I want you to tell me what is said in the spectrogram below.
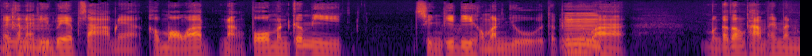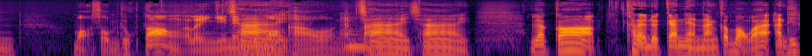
ในขณะที่เวฟสามเนี่ยเขามองว่าหนังโป๊มันก็มีสิ่งที่ดีของมันอยู่ แต่เพียงแต่อืมว่า มันก็ต้องทำให้มัน เหมาะสมถูกต้องอะไรอย่างนี้ในใช่มุมมองเขาอย่างนั้นปะใช่ใช่แล้วก็ขณะเดียวกันเนี่ยนางก็บอกว่าอันที่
